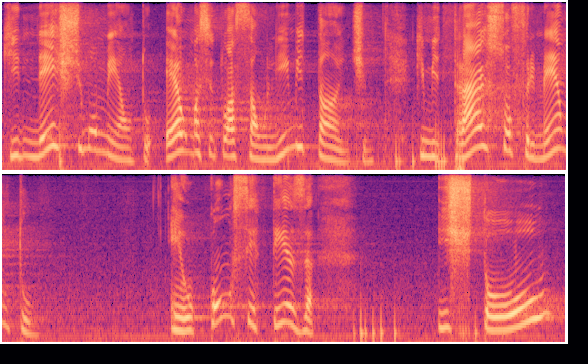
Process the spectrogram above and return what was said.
que neste momento é uma situação limitante, que me traz sofrimento, eu com certeza estou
